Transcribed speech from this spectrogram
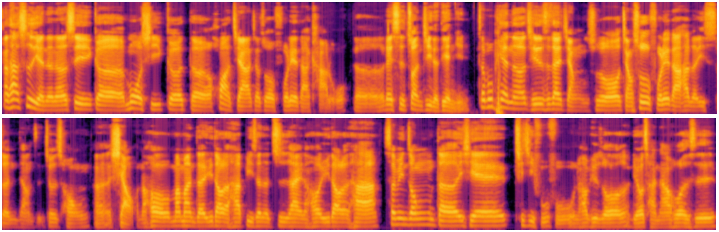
那她饰演的呢是一个墨西哥的画家，叫做弗列达卡罗的类似传记的电影。这部片呢，其实是在讲说，讲述弗雷达他的一生这样子，就是从呃小，然后慢慢的遇到了他毕生的挚爱，然后遇到。了他生命中的一些起起伏伏，然后比如说流产啊，或者是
